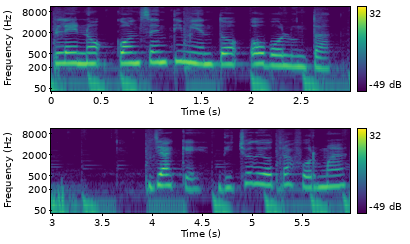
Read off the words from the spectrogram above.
Pleno consentimiento o voluntad. Ya que, dicho de otra forma,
